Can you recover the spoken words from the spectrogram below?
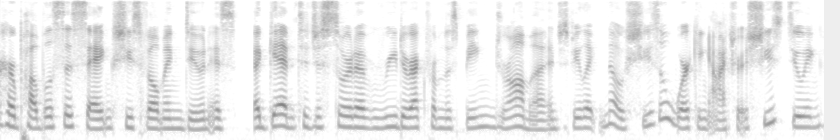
her publicist saying she's filming Dune is again to just sort of redirect from this being drama and just be like, no, she's a working actress. She's doing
